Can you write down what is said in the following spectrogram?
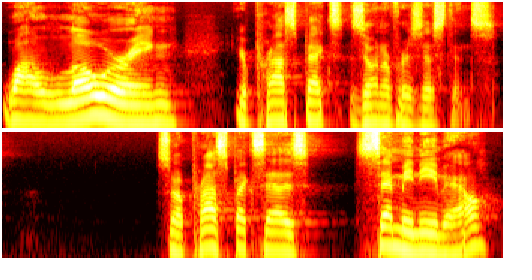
while lowering your prospect's zone of resistance. So a prospect says, send me an email.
